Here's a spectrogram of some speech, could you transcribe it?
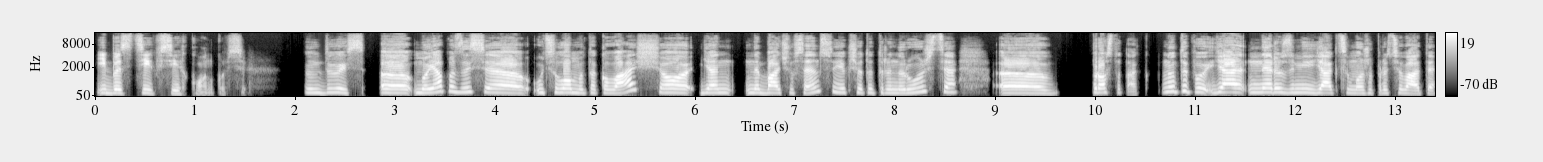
і без цих всіх конкурсів? Дивись, е, моя позиція у цілому такова, що я не бачу сенсу, якщо ти тренуєшся е, просто так. Ну, типу, я не розумію, як це може працювати.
